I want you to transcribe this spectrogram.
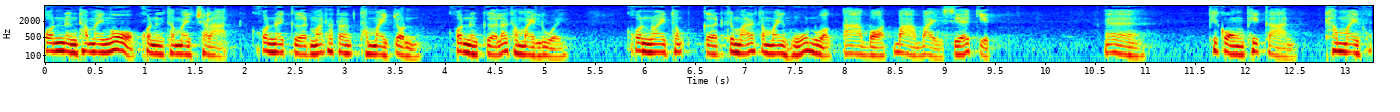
คนหนึ่งทำไมโง่ คนหนึ่งทำไมฉลาด คนหนึ่งเกิดมาทำไมจน คนหนึ่งเกิดแล้วทำไมรวย คนหนึ่งเกิดขึ้นมาแล้วทำไมหูหนวกตาบอดบ้าใบเสียจิต เออพิกงพิการทำไมค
